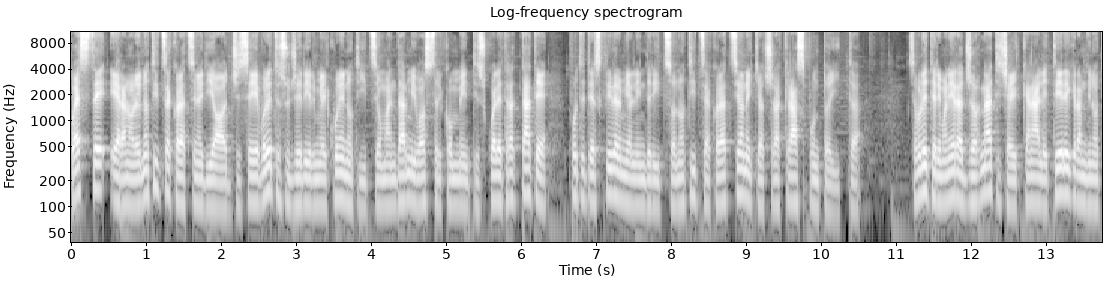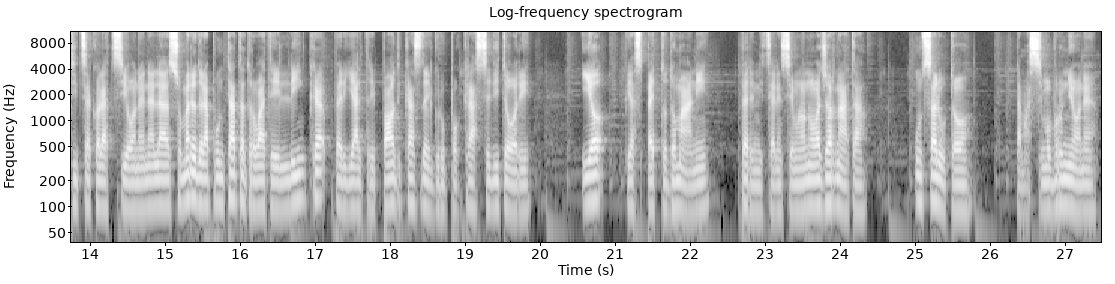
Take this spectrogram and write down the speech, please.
Queste erano le notizie a colazione di oggi. Se volete suggerirmi alcune notizie o mandarmi i vostri commenti su quelle trattate, potete scrivermi all'indirizzo notiziacolazione.it. Se volete rimanere aggiornati c'è il canale Telegram di Notizia Colazione. Nel sommario della puntata trovate il link per gli altri podcast del gruppo Classe Editori. Io vi aspetto domani per iniziare insieme una nuova giornata. Un saluto da Massimo Brugnone.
